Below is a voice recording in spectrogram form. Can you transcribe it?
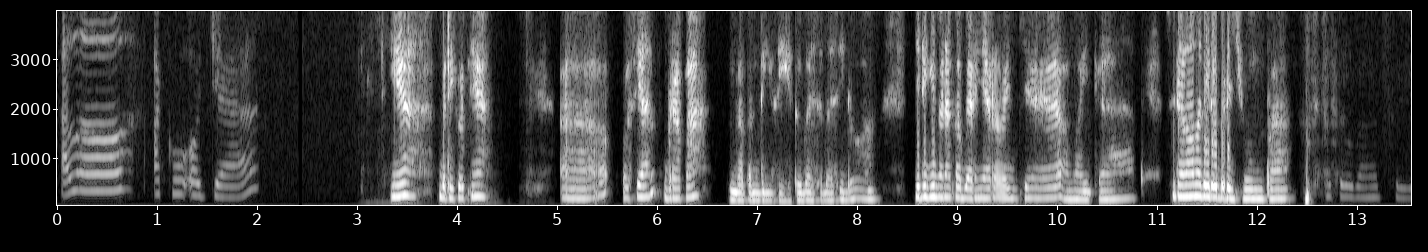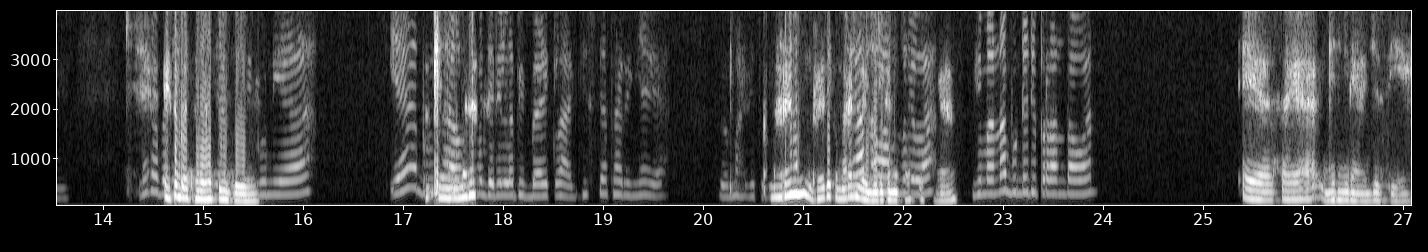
Halo, aku Oja. Ya, berikutnya. Eh, usia berapa? Nggak penting sih, itu basa-basi doang. Jadi gimana kabarnya Roja? Oh my God. Sudah lama tidak berjumpa. Betul banget sih. Ini kabarnya Itu basa-basi ya? Ya, berusaha untuk menjadi lebih baik lagi setiap harinya ya. Gitu. Kemarin, berarti kemarin nggak jadi kena alhamdulillah. COVID ya? Gimana Bunda di perantauan? Iya, saya gini-gini aja sih.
